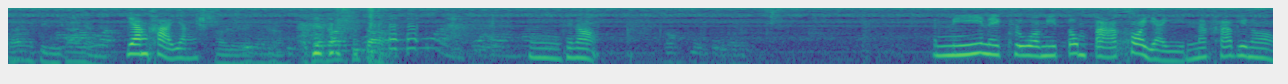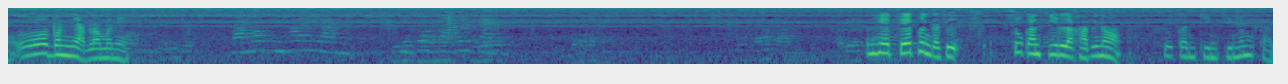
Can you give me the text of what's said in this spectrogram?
แล้วกินข้าวอย่างยังค่ะยัง เอาเลยโอเคครับพี่ต่อนี่พี่น้อง อันนี้ในครัวมีต้มปลาข้อใหญ่นะคะ พี่น้อง โอ้บางหยาบเรามาเนี่ยเป็นเฮ็ดเซตเพิ่นก็สิสู้กันกินแหละค่ะ พี่น้อง สู้กันกินกินน้ำกัน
